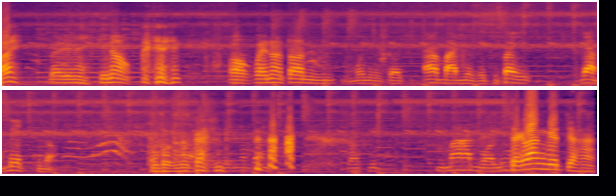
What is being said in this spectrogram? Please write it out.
ไปไปนี่พี่น้อง ออกไปเนอนตอนมื้อนี้ก็อ้ามบ้านนี่ก็สิไปยามเบ็ดพี่น้องมาเบิ่งนำกัน เบิ่งนำกันว่าสิสิมาหันบ่หรือจากล่างเบ็ดจ้ะฮะ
